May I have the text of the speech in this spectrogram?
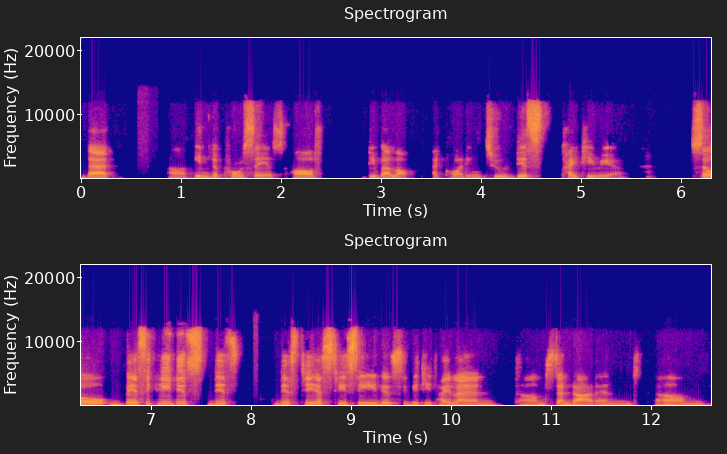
that uh, in the process of develop according to this criteria. So basically, this this this GSTC, this CBT Thailand um, standard and um,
